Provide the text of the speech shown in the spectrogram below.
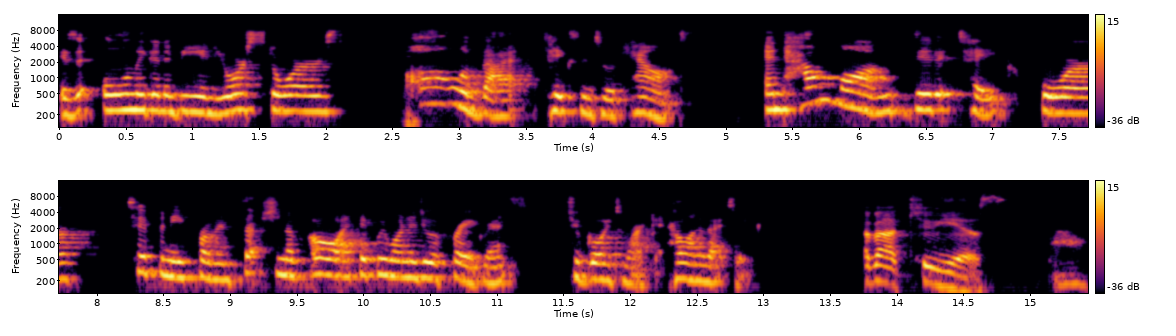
Is it only going to be in your stores? All of that takes into account. And how long did it take for Tiffany from inception of, oh, I think we want to do a fragrance to going to market? How long did that take? About two years. Wow.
